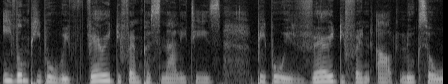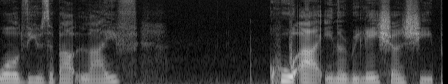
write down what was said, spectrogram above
even people with very different personalities, people with very different outlooks or worldviews about life, who are in a relationship,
